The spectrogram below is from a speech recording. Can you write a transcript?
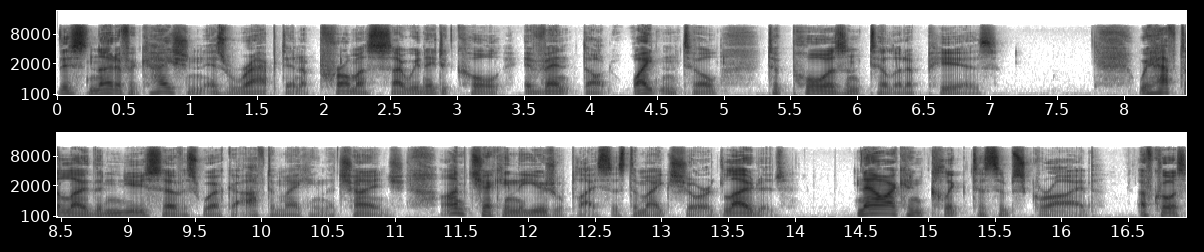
This notification is wrapped in a promise, so we need to call event.waitUntil to pause until it appears. We have to load the new service worker after making the change. I'm checking the usual places to make sure it loaded. Now I can click to subscribe. Of course,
